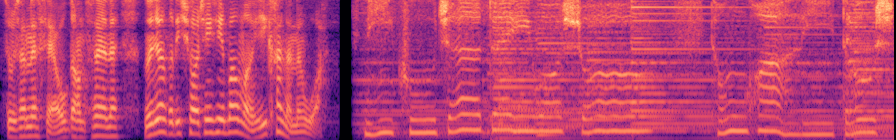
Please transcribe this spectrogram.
做啥拿闲话讲出来呢？侬让搿点小清新帮文艺看哪能活啊？你哭着对我说，童话里都是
